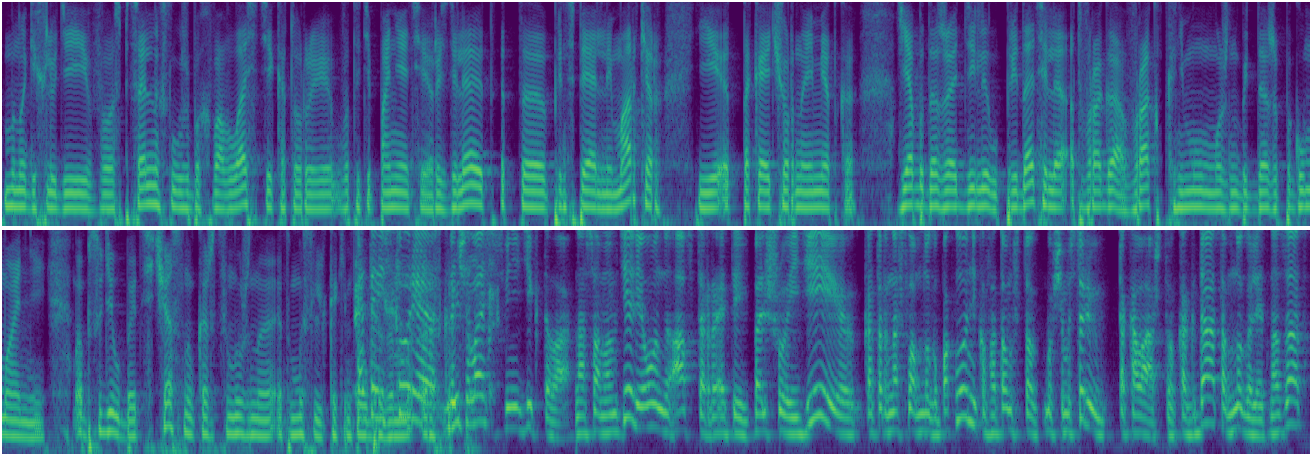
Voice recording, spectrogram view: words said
многих людей в специальных службах, во власти, которые вот эти понятия разделяют, это принципиальный маркер, и это такая черная метка. Я бы даже отделил предателя от врага. Враг к нему, может быть, даже погуманней. Обсудил бы это сейчас, но, кажется, нужно эту мысль каким-то Эта образом история раскрыть? началась с Венедиктова. На самом деле он автор этой большой идеи, которая нашла много поклонников о том, что, в общем, история такова, что когда-то, много лет назад,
